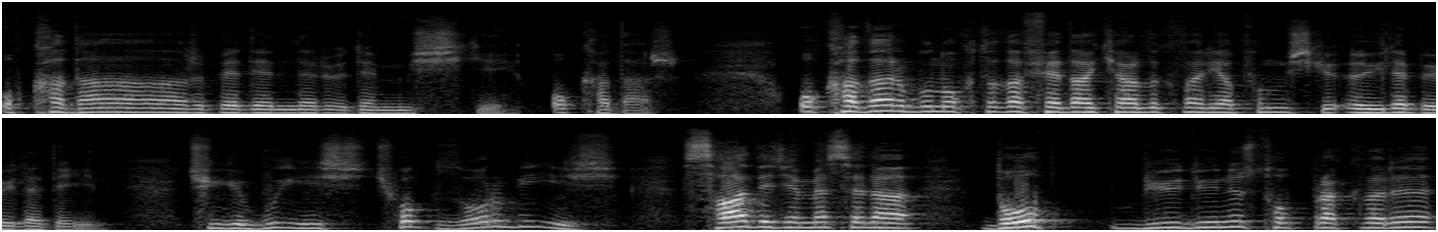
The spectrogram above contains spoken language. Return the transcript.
o kadar bedeller ödenmiş ki o kadar. O kadar bu noktada fedakarlıklar yapılmış ki öyle böyle değil. Çünkü bu iş çok zor bir iş. Sadece mesela doğup büyüdüğünüz toprakları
